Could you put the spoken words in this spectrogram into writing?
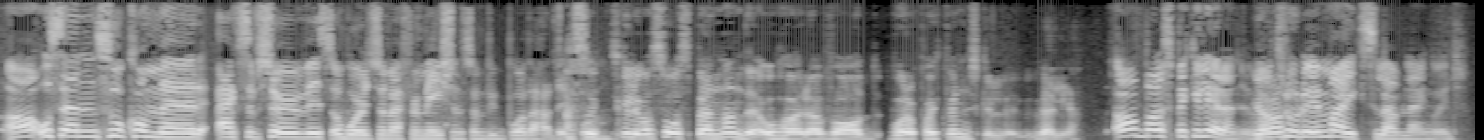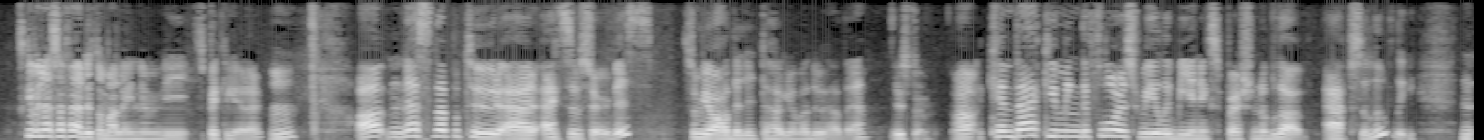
Ja och sen så kommer acts of service och words of affirmation som vi båda hade Alltså på. det skulle vara så spännande att höra vad våra pojkvänner skulle välja. Ja bara spekulera nu. Ja. Vad tror du är Mikes love language? Ska vi läsa färdigt om alla innan vi spekulerar? Ja, nästa på tur är acts of service. Som jag hade lite högre än vad du hade. Just det. Uh, can vacuuming the floors really be an expression of love? Absolutely. N-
